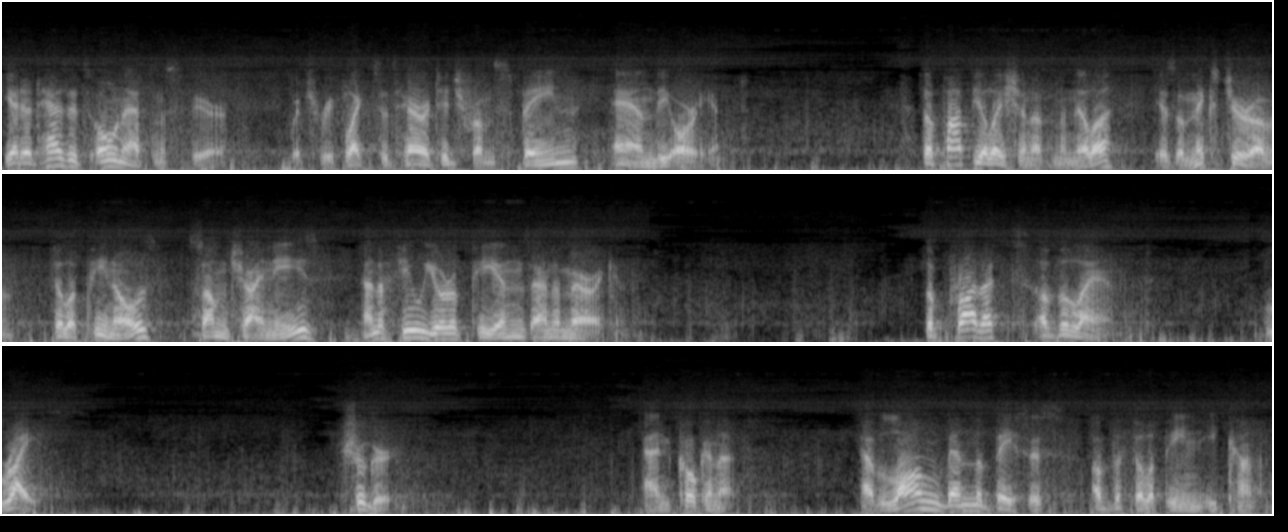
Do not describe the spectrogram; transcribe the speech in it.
Yet it has its own atmosphere, which reflects its heritage from Spain and the Orient. The population of Manila is a mixture of Filipinos, some Chinese, and a few Europeans and Americans. The products of the land rice, sugar, and coconut have long been the basis of the Philippine economy.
